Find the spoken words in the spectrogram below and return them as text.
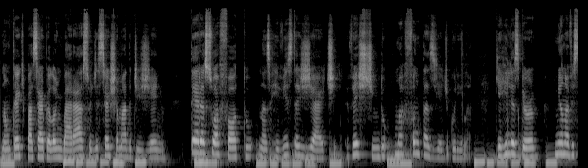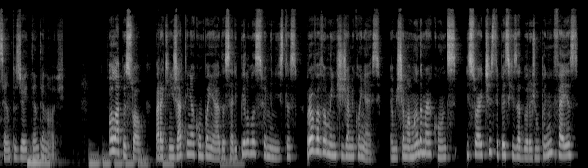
Não ter que passar pelo embaraço de ser chamada de gênio. Ter a sua foto nas revistas de arte vestindo uma fantasia de gorila. Guerrillas Girl, 1989. Olá, pessoal! Para quem já tem acompanhado a série Pílulas Feministas, provavelmente já me conhece. Eu me chamo Amanda Marcondes e sou artista e pesquisadora junto a Ninféias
